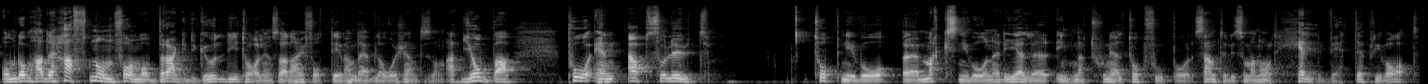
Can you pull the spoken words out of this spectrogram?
om de hade haft någon form av bragdguld i Italien så hade han ju fått det varenda jävla år känns det som. Att jobba på en absolut toppnivå, eh, maxnivå när det gäller internationell toppfotboll samtidigt som man har ett helvete privat.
